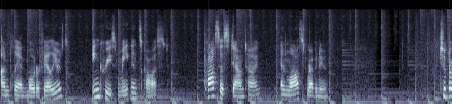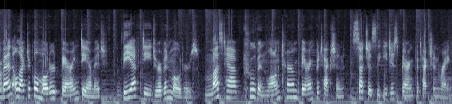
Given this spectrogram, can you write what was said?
unplanned motor failures, increased maintenance cost, process downtime, and lost revenue. To prevent electrical motor bearing damage, VFD-driven motors must have proven long-term bearing protection, such as the Aegis bearing protection ring.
